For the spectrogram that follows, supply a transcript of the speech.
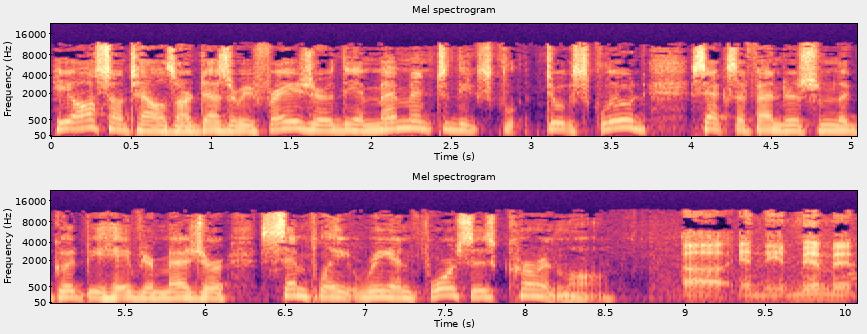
He also tells our Desare Frazier the amendment to, the exclu- to exclude sex offenders from the good behavior measure simply reinforces current law uh, and the amendment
